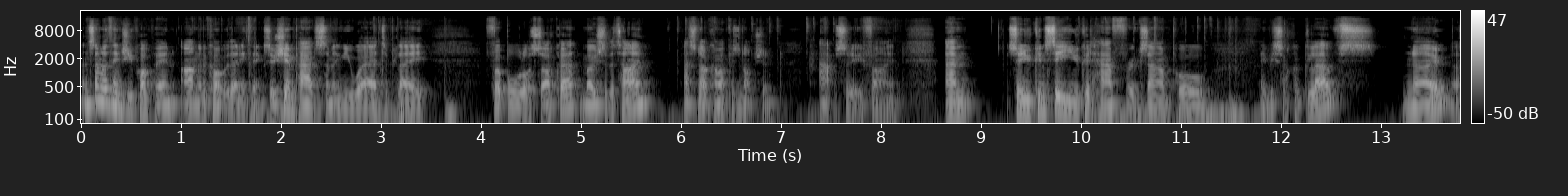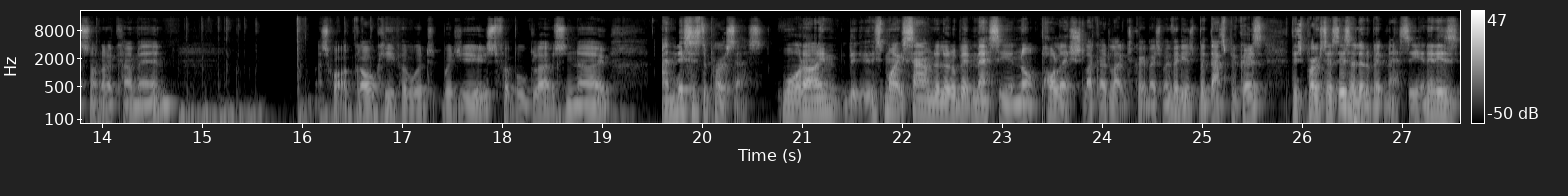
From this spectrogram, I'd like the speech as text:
And some of the things you pop in aren't going to come up with anything. So shin pads are something you wear to play football or soccer most of the time. That's not come up as an option. Absolutely fine. Um, so you can see you could have, for example, maybe soccer gloves. No, that's not going to come in. That's what a goalkeeper would, would use. Football gloves? No. And this is the process. What I'm, this might sound a little bit messy and not polished like I'd like to create most of my videos, but that's because this process is a little bit messy and it is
